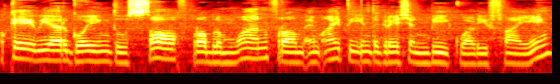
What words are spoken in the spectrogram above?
Okay, we are going to solve problem 1 from MIT Integration Bee qualifying.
